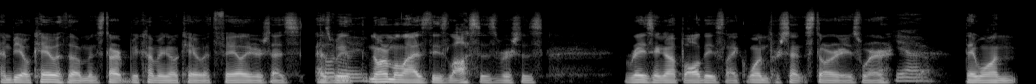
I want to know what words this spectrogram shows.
and be okay with them and start becoming okay with failures as as Totally. we normalize these losses versus raising up all these like one percent stories where yeah. they won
